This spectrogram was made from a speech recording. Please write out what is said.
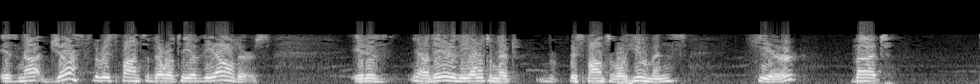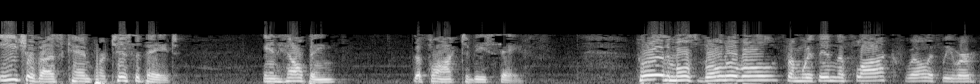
is not just the responsibility of the elders. It is, you know, they are the ultimate responsible humans here, but each of us can participate in helping the flock to be safe. Who are the most vulnerable from within the flock? Well, if we were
